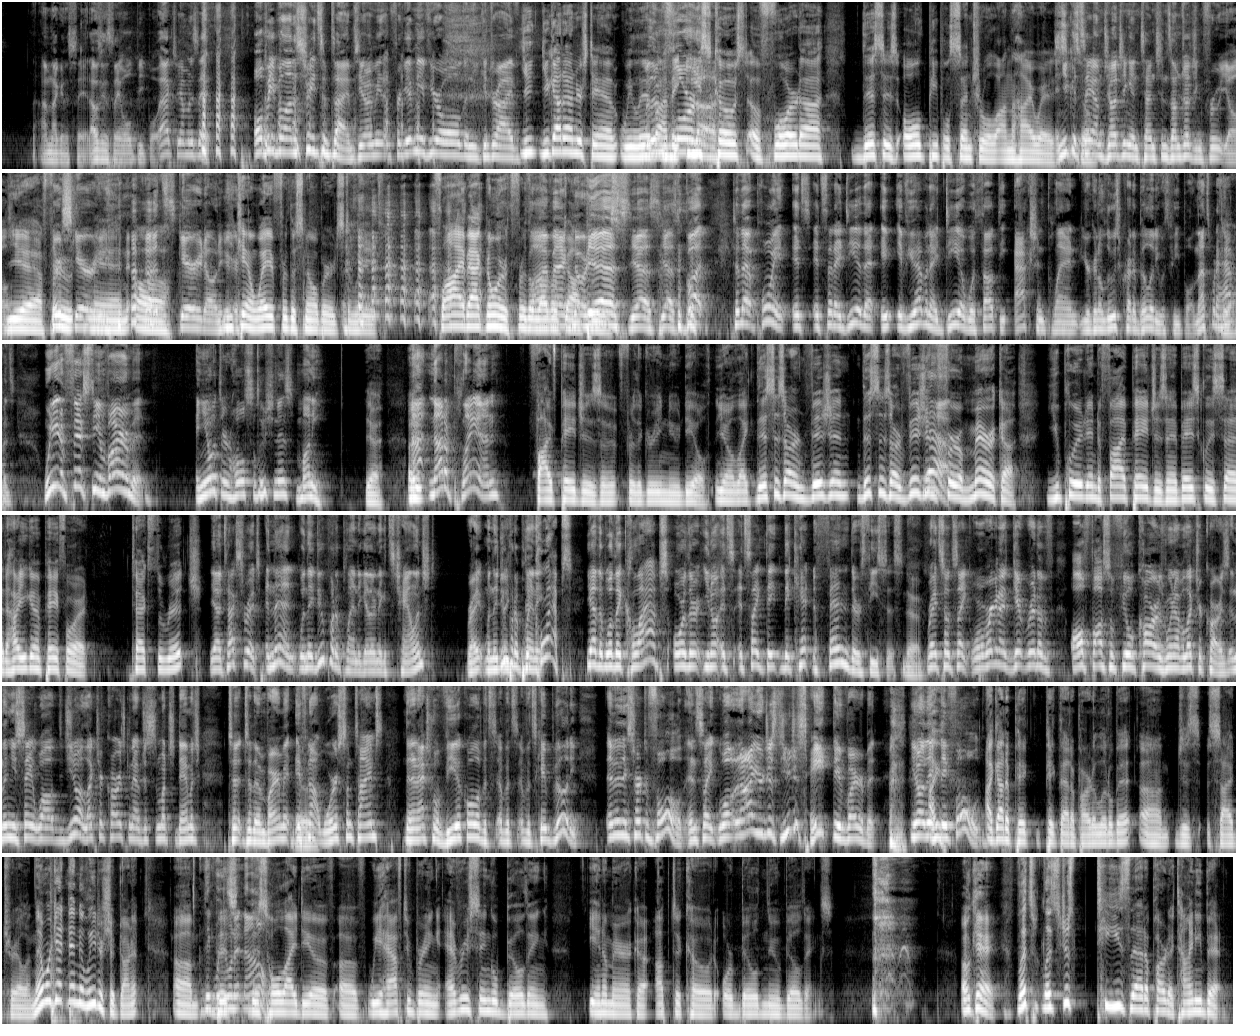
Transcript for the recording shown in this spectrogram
I'm not going to say it. I was going to say old people. Actually, I'm going to say it. old people on the street sometimes. You know what I mean? Forgive me if you're old and you can drive. You, you got to understand, we live, live on the east coast of Florida. This is old people central on the highways. And you could So- say I'm judging intentions. I'm judging fruit, y'all. Yeah, fruit, They're scary. man. Oh, it's scary down here. you can't wait for the snowbirds to leave. Fly back north for the Fly love of God. north. Yes, yes, yes. But to that point, it's it's that idea that if, if you have an idea without the action plan, you're going to lose credibility with people, and that's what happens. We need to fix the environment, and you know what their whole solution is? Money, Yeah. I mean, not not a plan. Five pages of, for the Green New Deal. You know, like this is our vision. This is our vision Yeah. for America. You put it into five pages, and it basically said, "How are you going to pay for it? Tax the rich." Yeah, tax rich. And then when they do put a plan together and it gets challenged, right? When they do They- put a plan, they collapse. Yeah, well, they collapse, or they're you know, it's it's like they, they can't defend their thesis, Yeah. right? So it's like, well, we're gonna get rid of all fossil fuel cars. We're gonna have electric cars, and then you say, well, did you know electric cars can have just as much damage to, to the environment, if not worse, sometimes than an actual vehicle of its of its of its capability. And then they start to fold, and it's like, well, now you're just you just hate the environment. You know, they, I- they fold. I got to pick pick that apart a little bit. Um, just side trail, and then we're getting into leadership. Darn it! Um, I think we're this, doing it now. This whole idea of of we have to bring every single building in America up to code or build new buildings. okay, let's let's just tease that apart a tiny bit.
